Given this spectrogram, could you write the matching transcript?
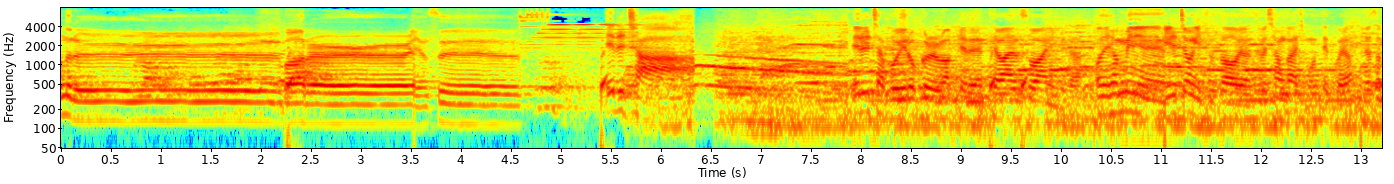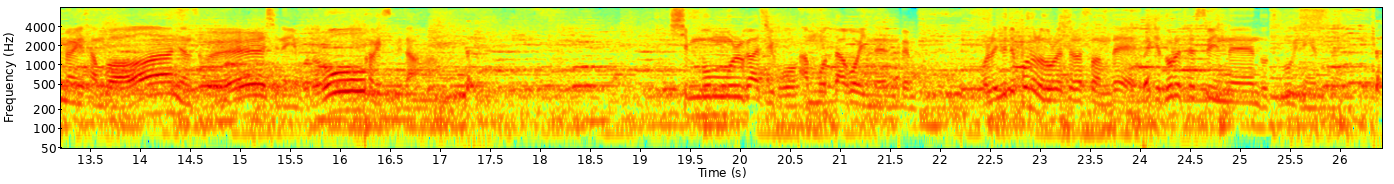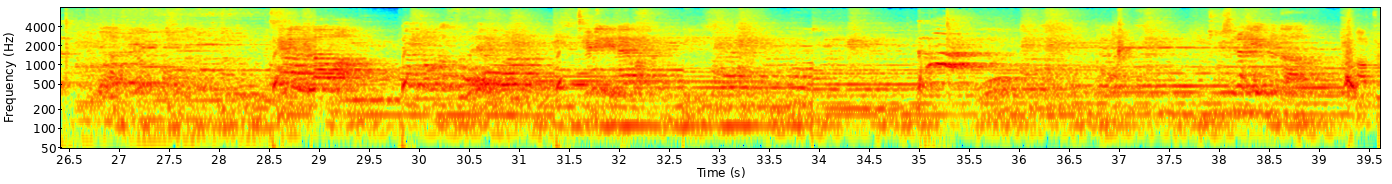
오늘은 뭐를 연습. 1일차. 1일차 브이로그를 맡게 된 태완 수환입니다. 오늘 현민이는 일정이 있어서 연습에 참가하지 못했고요. 6명이서 한번 연습을 진행해 보도록 하겠습니다. 신문물 가지고 안무 따고 있는 멤버 원래 휴대폰으로 노래 들었었는데 이렇게 노래 들 수 있는 노트북이 생겼어요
